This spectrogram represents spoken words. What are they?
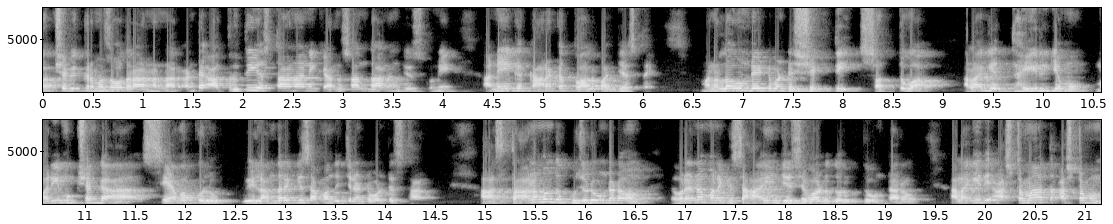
భక్ష్య విక్రమ సోదర అని అన్నారు. అంటే ఆ తృతీయ స్థానానికి అనుసంధానం చేసుకుని అనేక కారకత్వాలు పనిచేస్తాయి. మనలో ఉండేటువంటి శక్తి సత్తువ అలాగే ధైర్యము మరీ ముఖ్యంగా సేవకులు వీళ్ళందరికీ సంబంధించినటువంటి స్థానం. ఆ స్థానం ముందు కుజుడు ఉండడం ఎవరైనా మనకి సహాయం చేసే వాళ్ళు దొరుకుతూ ఉంటారు. అలాగే ఇది అష్టమాత్ అష్టమం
